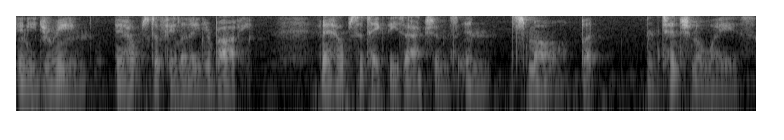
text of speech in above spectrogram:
any dream, it helps to feel it in your body. And it helps to take these actions in small but intentional ways.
